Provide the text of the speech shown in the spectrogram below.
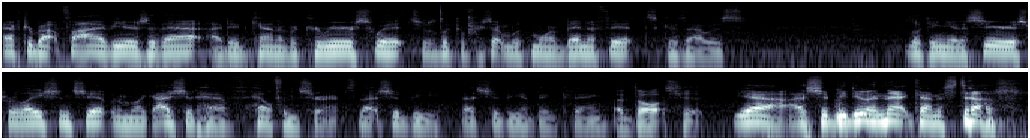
after about five years of that, I did kind of a career switch. I was looking for something with more benefits because I was looking at a serious relationship, and I'm like, I should have health insurance. That should be that should be a big thing. Adult shit. Yeah, I should be doing that kind of stuff.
